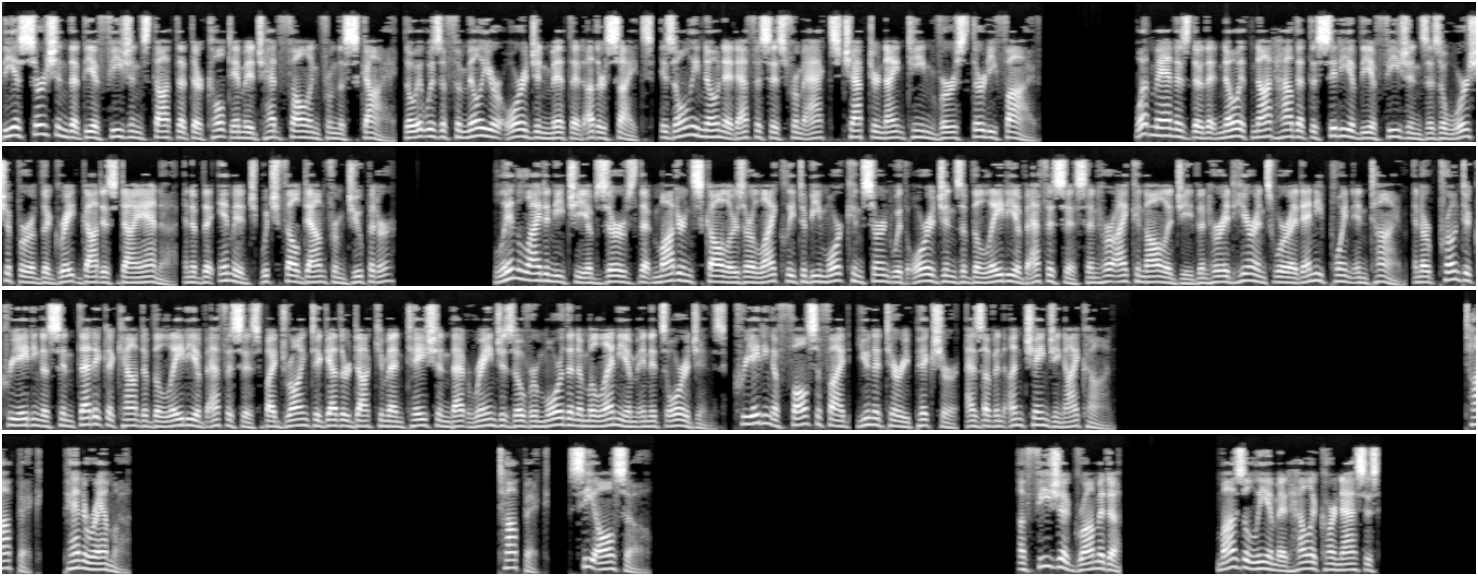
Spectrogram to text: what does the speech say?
The assertion that the Ephesians thought that their cult image had fallen from the sky, though it was a familiar origin myth at other sites, is only known at Ephesus from Acts chapter 19 verse 35. What man is there that knoweth not how that the city of the Ephesians is a worshipper of the great goddess Diana, and of the image which fell down from Jupiter? Lynn LiDonnici observes that modern scholars are likely to be more concerned with origins of the Lady of Ephesus and her iconology than her adherents were at any point in time, and are prone to creating a synthetic account of the Lady of Ephesus by drawing together documentation that ranges over more than a millennium in its origins, creating a falsified, unitary picture, as of an unchanging icon. Topic: Panorama. Topic: See also. Ephesia Mausoleum at Halicarnassus.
